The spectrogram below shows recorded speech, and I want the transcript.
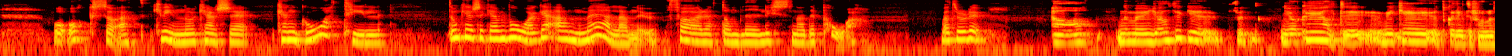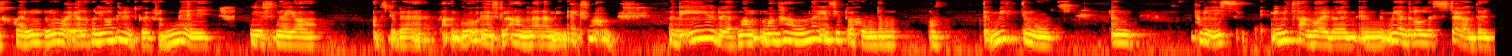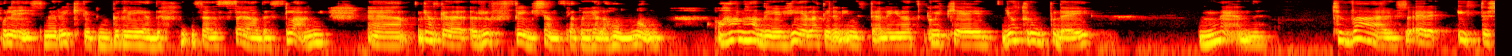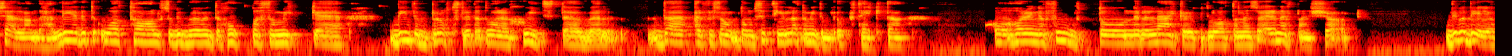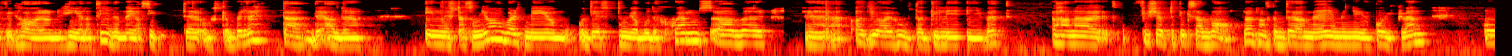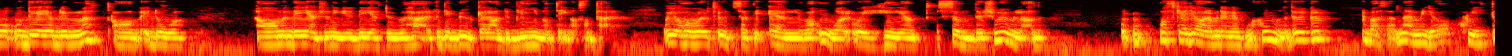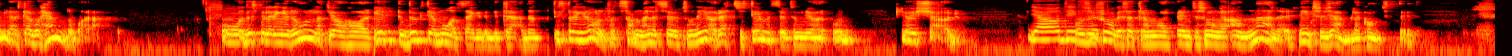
Och också att kvinnor kanske kan gå till, de kanske kan våga anmäla nu för att de blir lyssnade på. Vad tror du? Ja, men jag tycker, för jag kan ju alltid, vi kan ju utgå lite från oss själva, i alla fall jag kan utgå ifrån mig, just när jag skulle, jag skulle anmäla min exman. För det är ju då att man, man hamnar i en situation där man är mitt emot en polis. I mitt fall var det då en, en medelålders söderpolis med riktigt bred söderslang. Eh, ganska ruffig känsla på hela honom. Och han hade ju hela tiden inställningen att okej, okay, jag tror på dig. Men tyvärr så är det ytterst sällan det här leder till åtal så vi behöver inte hoppas så mycket. Det är inte brottsligt att vara en skitstövel. Därför som de ser till att de inte blir upptäckta. Och har du inga foton eller läkarutlåtanden så är det nästan kört. Det var det jag fick höra hela tiden när jag sitter och ska berätta det allra innersta som jag har varit med om och det som jag både skäms över, eh, att jag är hotad till livet. Han har försökt att fixa vapen för att han ska döda mig och min nya pojkvän. Och, och, det jag blir mött av är då, ja men det är egentligen ingen idé att du är här för det brukar aldrig bli någonting av sånt här. och jag har varit utsatt i 11 år och är helt söndersmulad. Och vad ska jag göra med den informationen? Det är bara såhär, nej men jag skiter i det, ska jag gå hem då bara? Och det spelar ingen roll att jag har jätteduktiga målsägande beträden. Det spelar ingen roll för att samhället ser ut som det gör, rättssystemet ser ut som det gör och jag är körd. Ja, och, det är och så ifrågasätter de varför inte så många anmäler. Det är inte så jävla konstigt.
